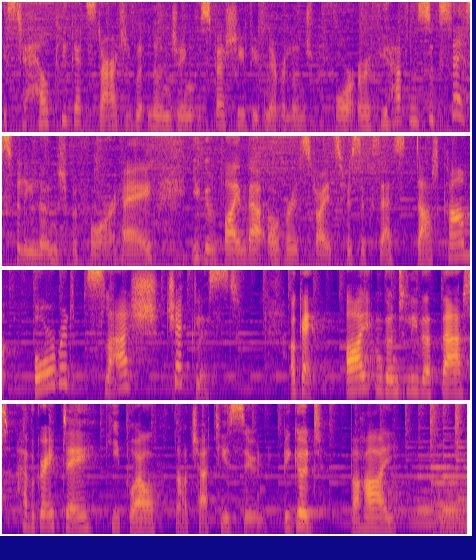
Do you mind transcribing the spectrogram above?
is to help you get started with lunging, especially if you've never lunged before or if you haven't successfully lunged before, hey? You can find that over at stridesforsuccess.com forward slash checklist. Okay, I am going to leave it at that. Have a great day. Keep well. I'll chat to you soon. Be good. Bye.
